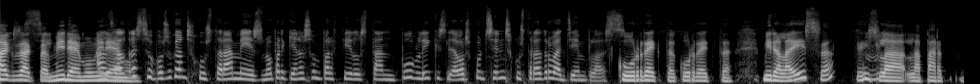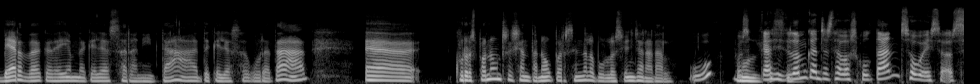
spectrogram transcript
Exacte, Sí. mirem-ho, Els mirem-ho. altres suposo que ens costarà més, no? Perquè no són perfils tan públics, llavors potser ens costarà trobar exemples. Correcte, correcte. Mira, la S, que és la, la part verda, que dèiem d'aquella serenitat, d'aquella seguretat, eh, correspon a un 69% de la població en general. Uh, doncs Moltíssim. quasi tothom que ens esteu escoltant sou esses,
